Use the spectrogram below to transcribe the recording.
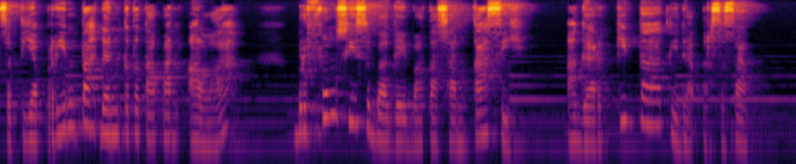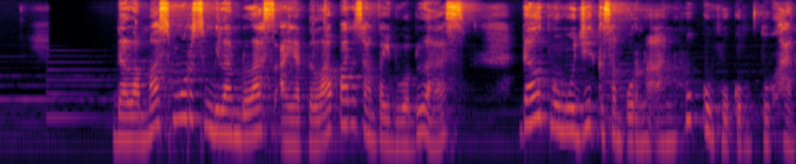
Setiap perintah dan ketetapan Allah berfungsi sebagai batasan kasih agar kita tidak tersesat. Dalam Mazmur 19 ayat 8 sampai 12, Daud memuji kesempurnaan hukum-hukum Tuhan.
